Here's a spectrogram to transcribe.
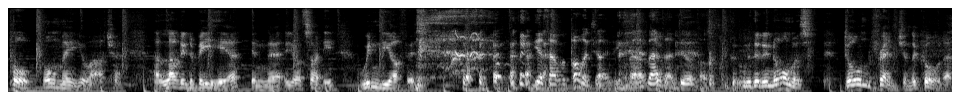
Paul, Paul Mayhew Archer. Uh, lovely to be here in uh, your slightly windy office. yes, I'm apologising about that. I do apologise. With an enormous Dawn French in the corner.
